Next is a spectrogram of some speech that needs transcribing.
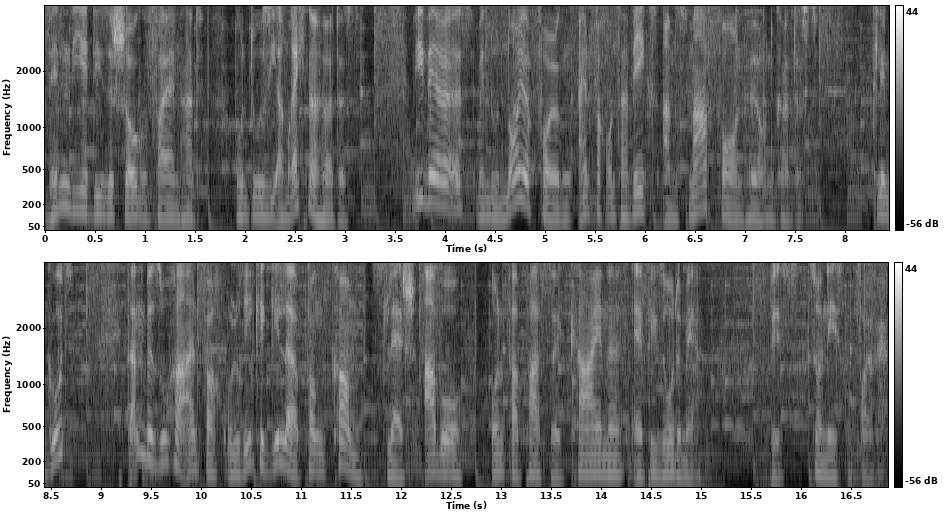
Wenn dir diese Show gefallen hat und du sie am Rechner hörtest, wie wäre es, wenn du neue Folgen einfach unterwegs am Smartphone hören könntest? Klingt gut? Dann besuche einfach ulrikegiller.com slash Abo und verpasse keine Episode mehr. Bis zur nächsten Folge.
